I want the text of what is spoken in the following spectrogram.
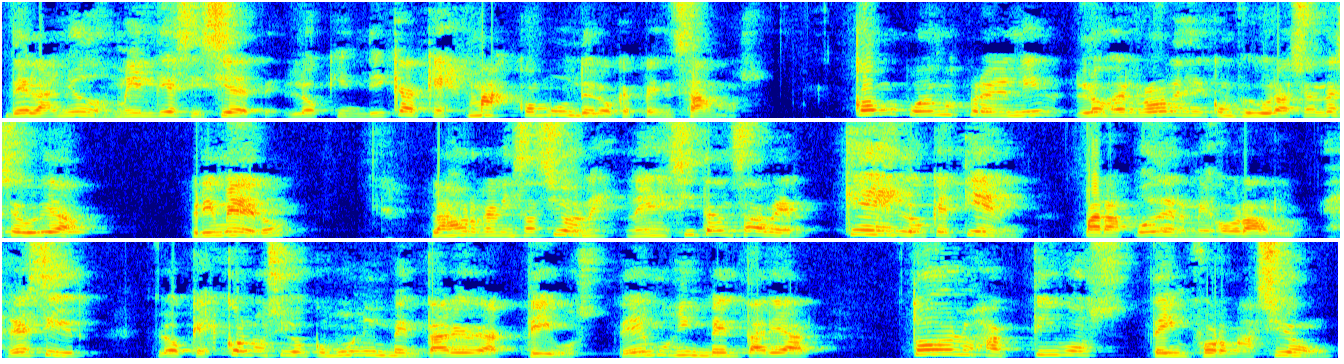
del año 2017, lo que indica que es más común de lo que pensamos. ¿Cómo podemos prevenir los errores de configuración de seguridad? Primero, las organizaciones necesitan saber qué es lo que tienen para poder mejorarlo, es decir, lo que es conocido como un inventario de activos. Debemos inventariar todos los activos de información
